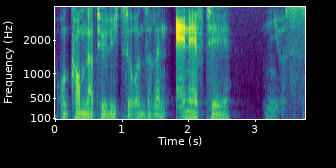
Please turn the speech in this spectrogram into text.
und kommen natürlich zu unseren NFT News.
